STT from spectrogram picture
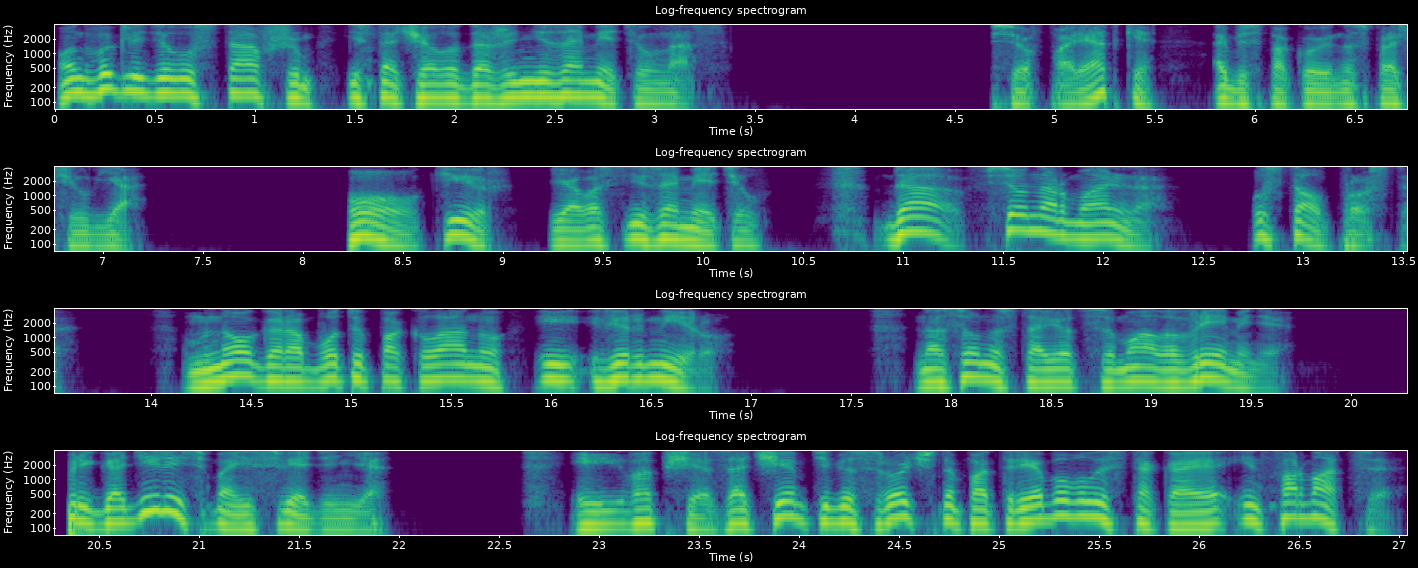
Он выглядел уставшим и сначала даже не заметил нас. «Все в порядке?» — обеспокоенно спросил я. «О, Кир, я вас не заметил. Да, все нормально. Устал просто. Много работы по клану и Вермиру. На сон остается мало времени. Пригодились мои сведения?» И вообще, зачем тебе срочно потребовалась такая информация?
